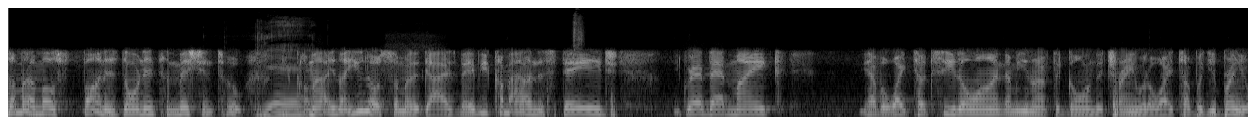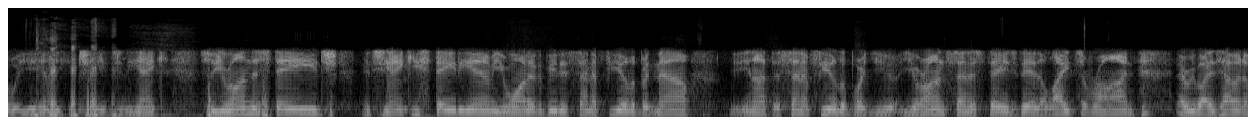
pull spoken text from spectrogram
some of the most fun is during intermission too. Yeah. You come out. You know, you know some of the guys. Maybe you come out on the stage, you grab that mic, you have a white tuxedo on. I mean, you don't have to go on the train with a white tux, but you bring it with you. You know, you can change in the Yankee. So you're on the stage. It's Yankee Stadium. You wanted to be the center fielder, but now you're not the center fielder, but you you're on center stage there. The lights are on, everybody's having a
